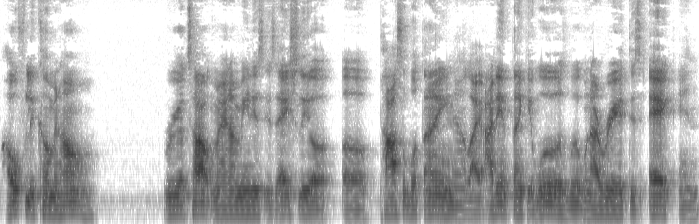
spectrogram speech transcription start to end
hopefully coming home real talk, man. I mean, it's, it's actually a, a possible thing now. Like, I didn't think it was, but when I read this act and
